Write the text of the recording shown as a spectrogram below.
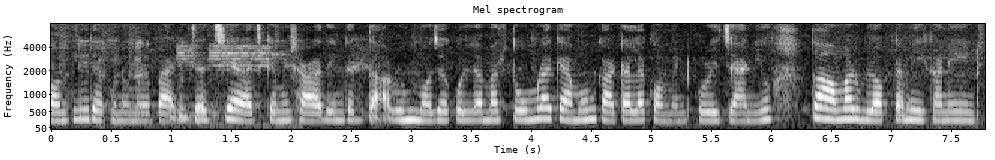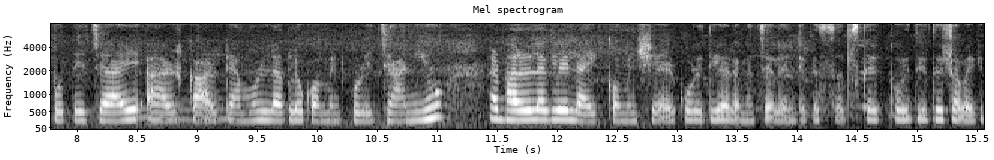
কমপ্লিট এখন আমরা বাড়ি যাচ্ছি আর আজকে আমি সারাদিনটা দারুণ মজা করলাম। আর তোমরা কেমন কাটালা কমেন্ট করে জানিও। তো আমার ব্লগটা আমি এখানে এন্ড করতে চাই। আর কার কেমন লাগল কমেন্ট করে জানিও। আর ভালো লাগলে লাইক কমেন্ট শেয়ার করে দিও। আর আমার চ্যানেলটাকে সাবস্ক্রাইব করে দিও। তো সবাইকে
